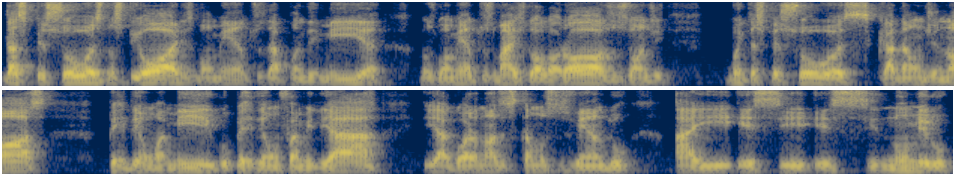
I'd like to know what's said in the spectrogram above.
das pessoas nos piores momentos da pandemia, nos momentos mais dolorosos, onde muitas pessoas, cada um de nós, perdeu um amigo, perdeu um familiar, e agora nós estamos vendo aí esse, esse número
